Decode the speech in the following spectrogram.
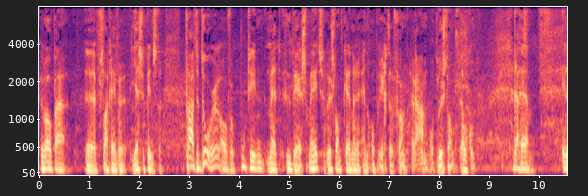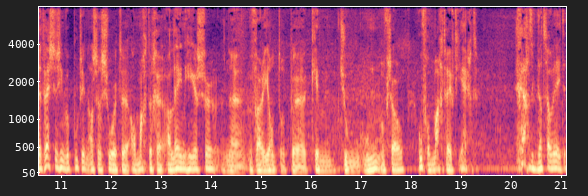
Europa-verslaggever uh, Jesse Pinster. We praten door over Poetin met Hubert Smeets... Ruslandkenner en oprichter van Raam op Rusland. Welkom. Dank. Uh, in het Westen zien we Poetin als een soort uh, almachtige alleenheerser. Een uh, variant op uh, Kim Jong-un of zo. Hoeveel macht heeft hij echt? Als ik dat zou weten,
